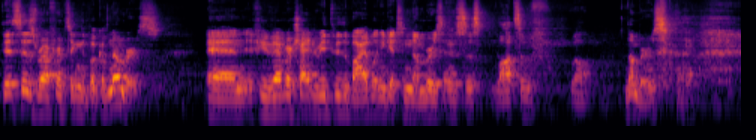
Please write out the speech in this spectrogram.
This is referencing the book of Numbers. And if you've ever tried to read through the Bible and you get to Numbers and it's just lots of well numbers,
